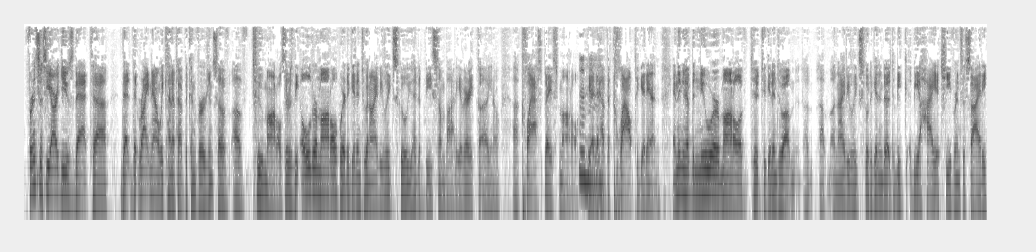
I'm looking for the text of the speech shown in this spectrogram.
For instance, he argues that uh, that that right now we kind of have the convergence of of two models. There's the older model where to get into an Ivy League school you had to be somebody, a very uh, you know uh, class based model. Mm-hmm. You had to have the clout to get in, and then you have the newer model of to, to get into a, a, a, an Ivy League school to get into to be be a high achiever in society.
